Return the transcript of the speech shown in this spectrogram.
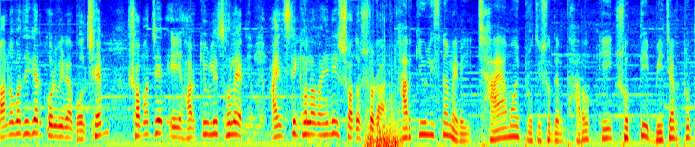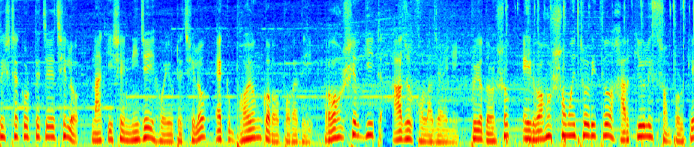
মানবাধিকার কর্মীরা বলছেন, সমাজের এই হারকিউলিস হলেন আইন শৃঙ্খলা বাহিনীর সদস্যরা। হারকিউলিস নামের এই ছায়াময় প্রতিশোধের ধারক কি সত্যি বিচার প্রতিষ্ঠা করতে চেয়েছিল, নাকি সে নিজেই হয়ে উঠেছিল এক ভয়ঙ্কর অপরাধী? রহস্যের গিট আজও খোলা যায়নি। প্রিয় দর্শক, এই রহস্যময় চরিত্র হারকিউলিস সম্পর্কে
